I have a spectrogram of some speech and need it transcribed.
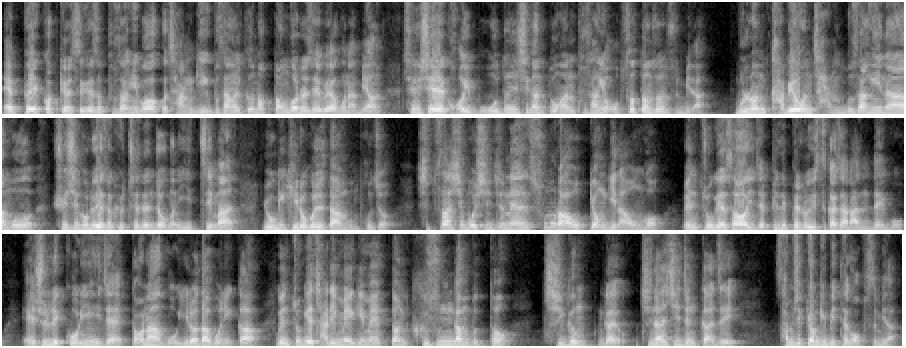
FA컵 결승에서 부상 입어갖고 장기 부상을 끊었던 거를 제외하고 나면 첼시의 거의 모든 시간 동안 부상이 없었던 선수입니다. 물론 가벼운 잔부상이나 뭐 휴식으로 해서 교체된 적은 있지만 여기 기록을 일단 한번 보죠. 14, 15 시즌에 29경기 나온 거 왼쪽에서 이제 필리페 루이스가 잘 안 되고 애슐리 콜이 이제 떠나고 이러다 보니까 왼쪽에 자리매김했던 그 순간부터 지금 그러니까 지난 시즌까지 30경기 밑에가 없습니다.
